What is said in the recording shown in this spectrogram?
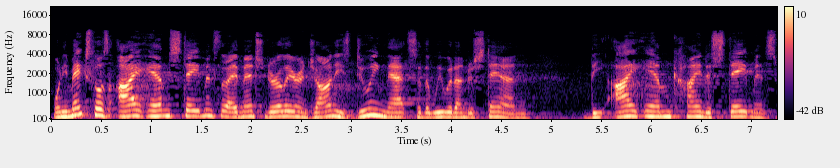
When he makes those I am statements that I mentioned earlier in John, he's doing that so that we would understand the I am kind of statements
